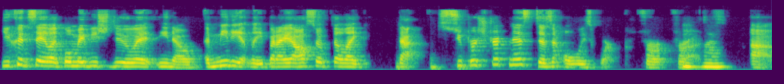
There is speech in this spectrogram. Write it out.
you could say like well maybe you should do it you know immediately but i also feel like that super strictness doesn't always work for for mm-hmm. us um,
